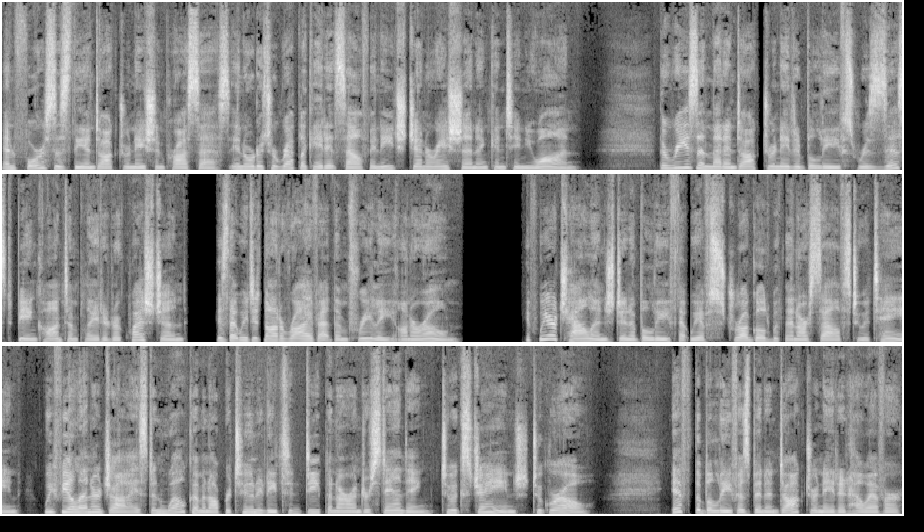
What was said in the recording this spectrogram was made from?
enforces the indoctrination process in order to replicate itself in each generation and continue on. The reason that indoctrinated beliefs resist being contemplated or questioned is that we did not arrive at them freely on our own. If we are challenged in a belief that we have struggled within ourselves to attain, we feel energized and welcome an opportunity to deepen our understanding, to exchange, to grow. If the belief has been indoctrinated, however,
